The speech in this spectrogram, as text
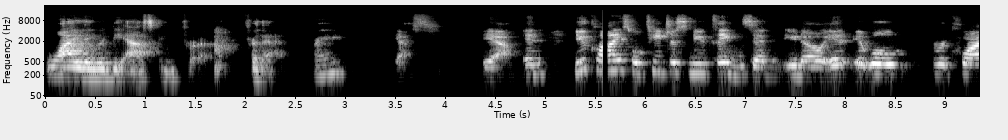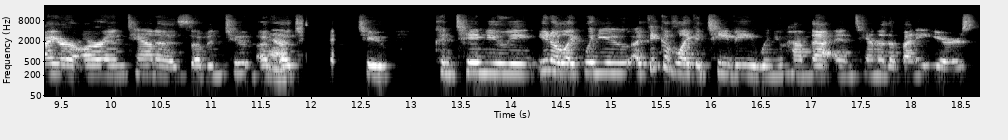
why they would be asking for for that, right? Yes. Yeah. And new clients will teach us new things and you know, it, it will require our antennas of intu yeah. to continuing, you know, like when you I think of like a TV when you have that antenna, the bunny ears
